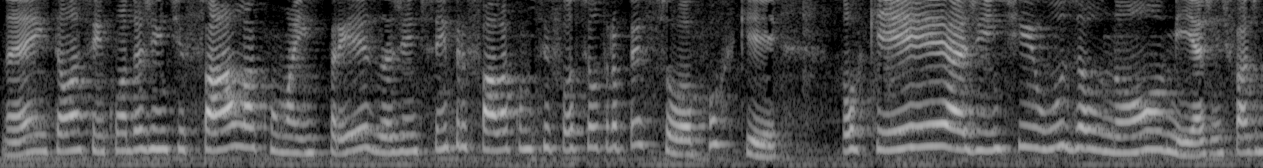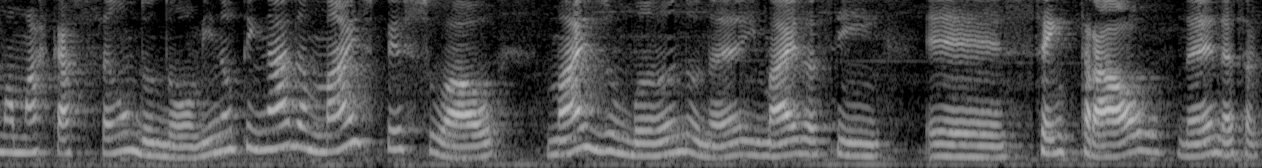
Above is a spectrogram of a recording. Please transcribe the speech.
Né? Então, assim, quando a gente fala com uma empresa, a gente sempre fala como se fosse outra pessoa. Por quê? A gente usa o nome, a gente faz uma marcação do nome e não tem nada mais pessoal, mais humano, né? E mais assim é, central, né? Nessa,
